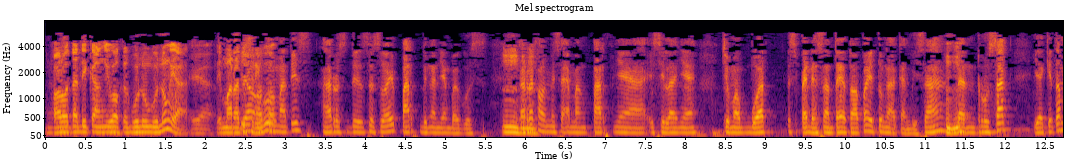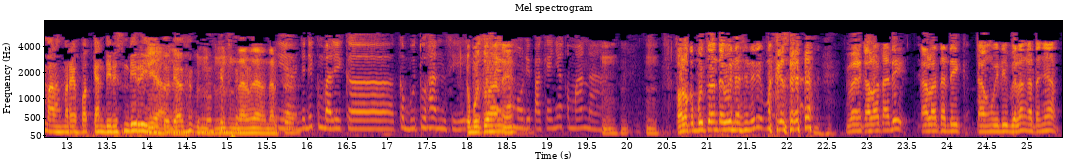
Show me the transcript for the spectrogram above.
kalau tadi Kang Iwa ke gunung-gunung ya Iya. 500 Ya, ribu. otomatis harus sesuai part dengan yang bagus. Mhm. Karena kalau misalnya emang partnya istilahnya cuma buat sepeda santai atau apa itu nggak akan bisa Mhm. dan rusak ya kita malah merepotkan diri sendiri Iya, gitu di atas gunung Mhm, gitu. benar, benar, benar. Iya, jadi kembali ke kebutuhan sih. Kebutuhan ya. Mau dipakainya ke mana? Hmm, hmm. Kalau kebutuhan Teh Winda sendiri maksudnya gimana? Kalau tadi kalau tadi Kang Widi bilang katanya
